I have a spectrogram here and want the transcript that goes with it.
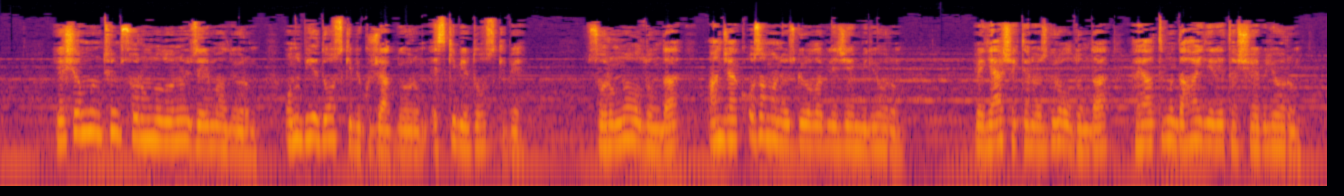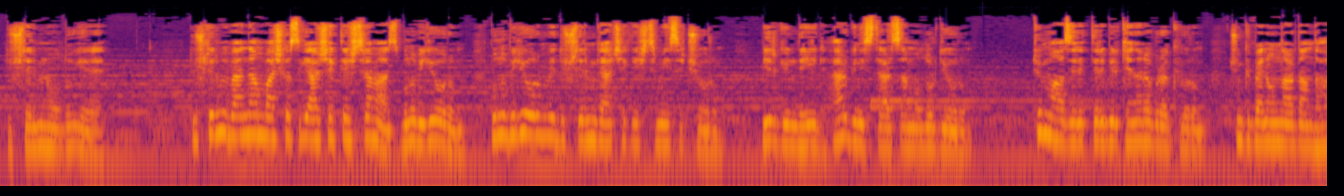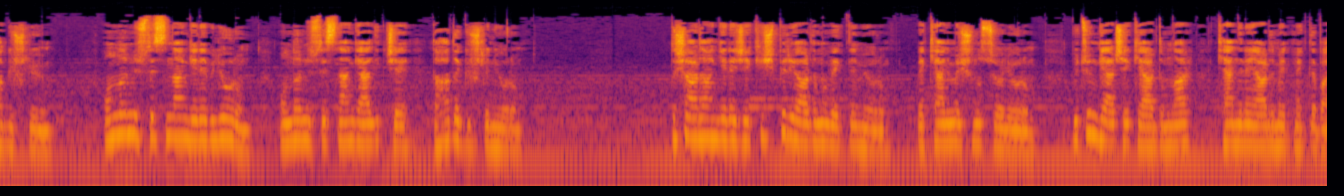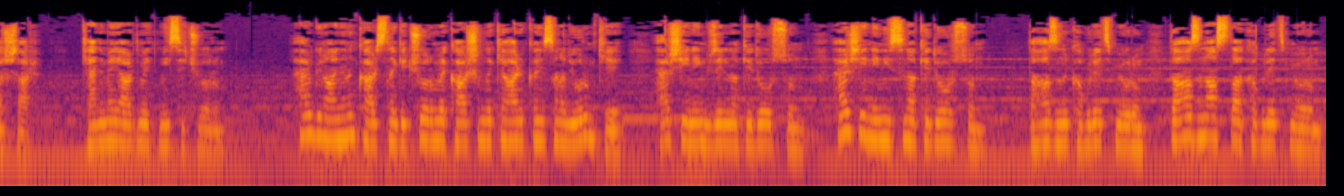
Yaşamımın tüm sorumluluğunu üzerime alıyorum. Onu bir dost gibi kucaklıyorum, eski bir dost gibi. Sorumlu olduğumda ancak o zaman özgür olabileceğimi biliyorum. Ve gerçekten özgür olduğumda hayatımı daha ileriye taşıyabiliyorum. Düşlerimin olduğu yere. Düşlerimi benden başkası gerçekleştiremez. Bunu biliyorum. Bunu biliyorum ve düşlerimi gerçekleştirmeyi seçiyorum. Bir gün değil, her gün istersem olur diyorum. Tüm mazeretleri bir kenara bırakıyorum. Çünkü ben onlardan daha güçlüyüm. Onların üstesinden gelebiliyorum. Onların üstesinden geldikçe daha da güçleniyorum. Dışarıdan gelecek hiçbir yardımı beklemiyorum ve kendime şunu söylüyorum. Bütün gerçek yardımlar kendine yardım etmekle başlar. Kendime yardım etmeyi seçiyorum. Her gün aynanın karşısına geçiyorum ve karşımdaki harika insana diyorum ki her şeyin en güzelini hak ediyorsun. Her şeyin en iyisini hak ediyorsun. Daha azını kabul etmiyorum. Daha azını asla kabul etmiyorum.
